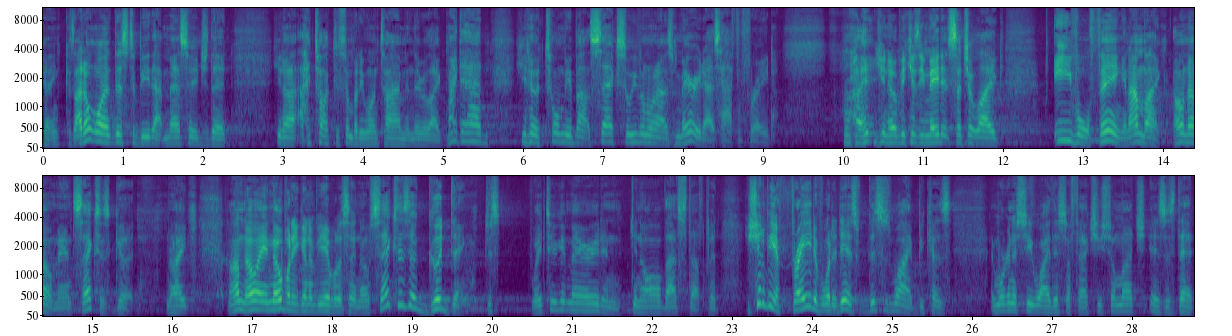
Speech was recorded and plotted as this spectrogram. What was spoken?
okay? Because I don't want this to be that message that, you know, I talked to somebody one time and they were like, my dad, you know, told me about sex, so even when I was married, I was half afraid, right? You know, because he made it such a like evil thing. And I'm like, oh no, man, sex is good, right? I know ain't nobody gonna be able to say, no, sex is a good thing. Just wait till you get married and, you know, all that stuff. But you shouldn't be afraid of what it is. This is why, because, and we're gonna see why this affects you so much, is, is that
